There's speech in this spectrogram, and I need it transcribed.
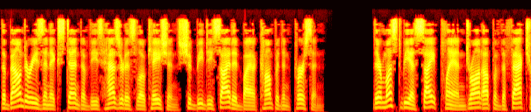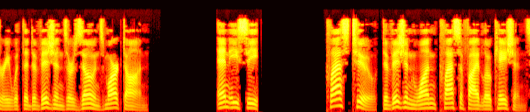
The boundaries and extent of these hazardous locations should be decided by a competent person. There must be a site plan drawn up of the factory with the divisions or zones marked on. NEC Class 2, Division 1 classified locations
